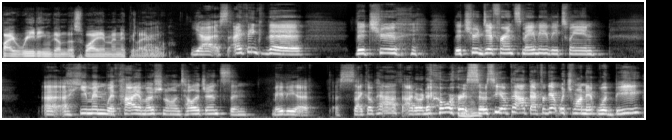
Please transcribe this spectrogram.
by reading them this way and manipulating right. them. Yes, I think the the true the true difference maybe between a, a human with high emotional intelligence and maybe a, a psychopath, I don't know, or mm-hmm. a sociopath, I forget which one it would be,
